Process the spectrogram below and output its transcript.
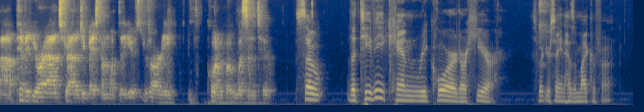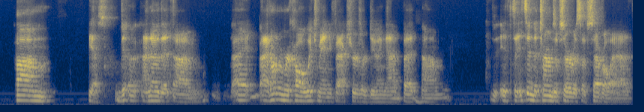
uh, pivot your ad strategy based on what the users already quote unquote listen to. So the TV can record or hear. Is what you're saying has a microphone. Um, yes, I know that. Um, I I don't recall which manufacturers are doing that, but mm-hmm. um, it's it's in the terms of service of several ad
